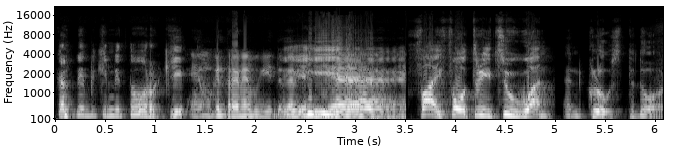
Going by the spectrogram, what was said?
Kan dia bikin di Turki. Ya mungkin trennya begitu kali ya. Iya. Ya. Five, four, three, two, one, and close the door.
